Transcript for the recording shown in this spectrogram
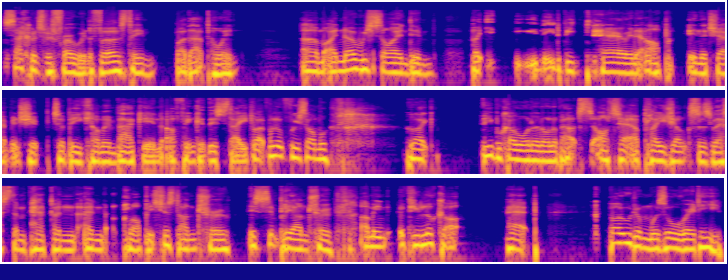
Saka and Smith Rowe in the first team by that point. Um, I know we signed him, but you, you, need to be tearing it up in the championship to be coming back in. I think at this stage, like look for example, like people go on and on about Arteta plays youngsters less than Pep and, and Klopp. It's just untrue. It's simply untrue. I mean, if you look at Pep, Foden was already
